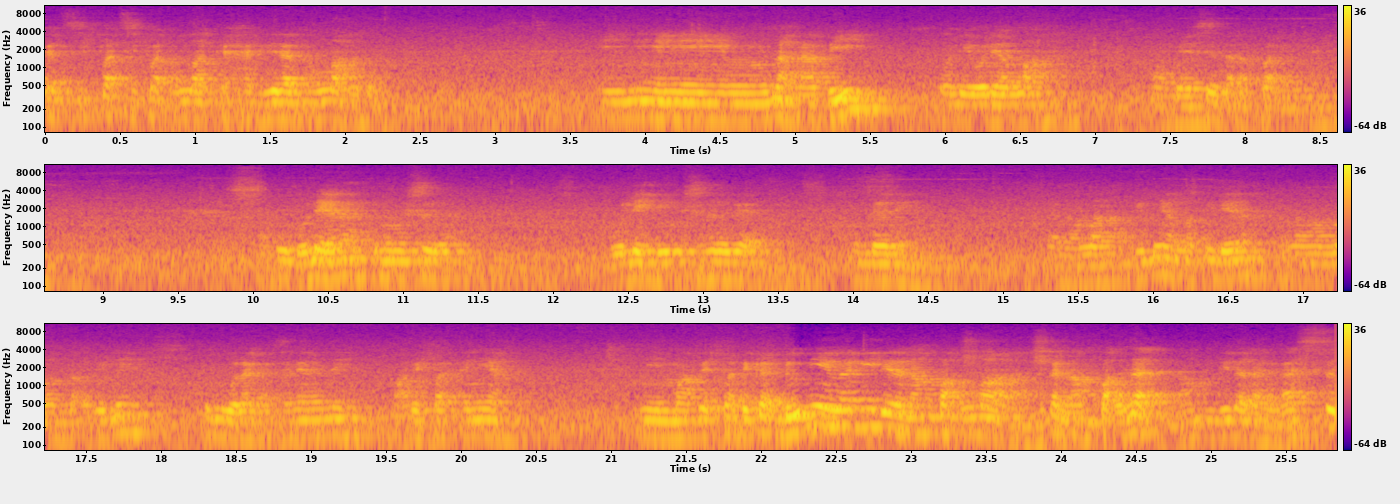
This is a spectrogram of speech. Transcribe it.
akan sifat-sifat Allah kehadiran Allah tu. Ini lah Nabi oleh-oleh Allah. Orang biasa tak dapat ni. tapi boleh lah kena usaha. Boleh diusahakan benda ni. Dan Allah nak pilih Allah pilih. Kalau Allah tak pilih tunggulah kat sana ni. Makrifat ini lah ni makrifat dekat dunia lagi dia dah nampak Allah. Bukan nampak zat dia dah rasa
